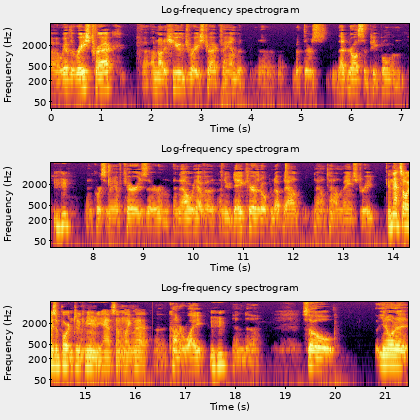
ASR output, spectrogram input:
Uh, we have the racetrack. Uh, I'm not a huge racetrack fan, but uh, but there's that draws some people, and, Mm-hmm. and of course then we have Carries there, and, and now we have a, a new daycare that opened up down downtown Main Street. And that's always important to the Mhm. community. Have something like Mhm. that. Uh, Connor White, Mm-hmm. and uh, so you know, and I,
